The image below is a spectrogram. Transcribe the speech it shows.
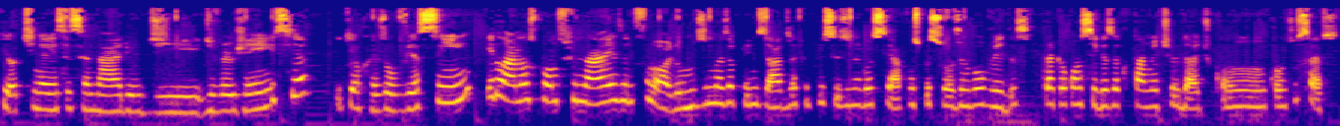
que eu tinha esse cenário de divergência e que eu resolvi assim. E lá nos pontos finais ele falou: olha, um dos meus aprendizados é que eu preciso negociar com as pessoas envolvidas para que eu consiga executar minha atividade com, com sucesso.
